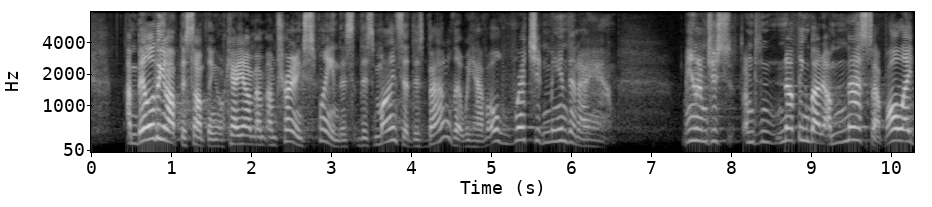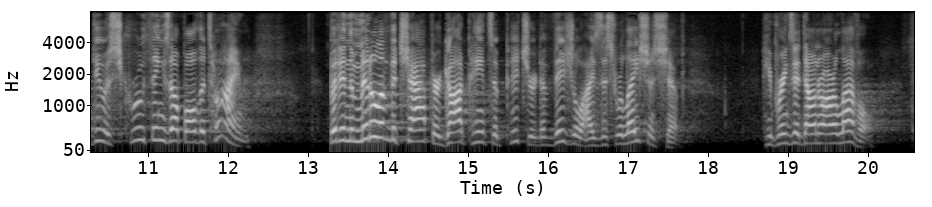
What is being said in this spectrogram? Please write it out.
I'm building up to something, okay? I'm, I'm, trying to explain this, this mindset, this battle that we have. Oh, wretched man that I am. Man, I'm just, I'm nothing but a mess up. All I do is screw things up all the time. But in the middle of the chapter, God paints a picture to visualize this relationship. He brings it down to our level.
